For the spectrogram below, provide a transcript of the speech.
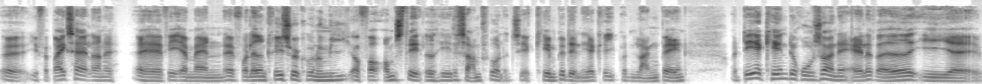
øh, i fabrikshallerne, øh, ved at man øh, får lavet en krigsøkonomi og får omstillet hele samfundet til at kæmpe den her krig på den lange bane. Og det erkendte russerne allerede i, øh,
